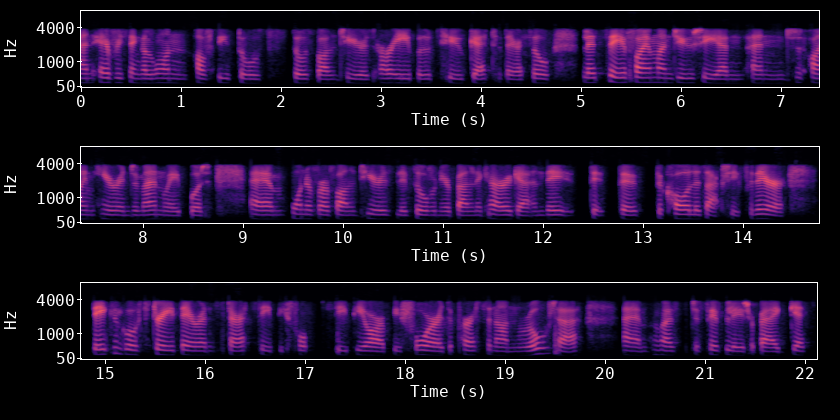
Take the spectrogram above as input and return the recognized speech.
and every single one of the, those those volunteers are able to get to there. So let's say if I'm on duty and and I'm here in Dunmanway, but um, one of our volunteers lives over near Ballynacarriga, and they the, the the call is actually for there. They can go straight there and start CPR before the person on rota um, who has the defibrillator bag gets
